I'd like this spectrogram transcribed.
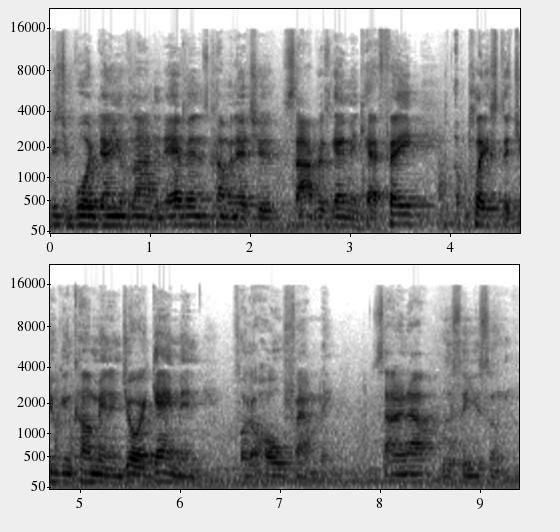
This your boy Daniel Lyndon Evans coming at you, Cerberus Gaming Cafe, a place that you can come and enjoy gaming for the whole family. Signing out, we'll see you soon.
